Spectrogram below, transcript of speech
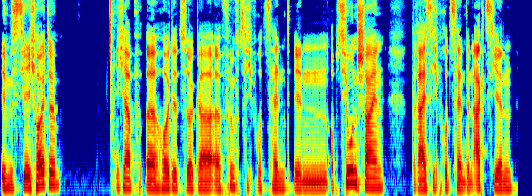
investiere ich heute? Ich habe äh, heute circa äh, 50% in Optionsschein, 30% in Aktien,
